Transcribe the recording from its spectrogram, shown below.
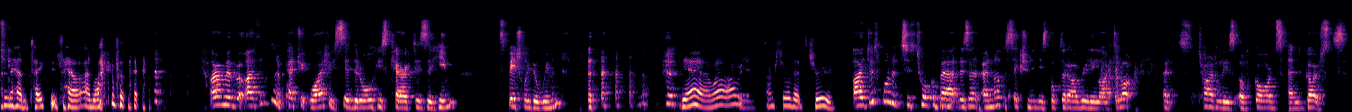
I don't know how to take this, how unlikable they are. I remember, I think it was Patrick White who said that all his characters are him, especially the women. yeah, well, I would, yeah. I'm sure that's true. I just wanted to talk about there's a, another section in this book that I really liked a lot. Its title is Of Gods and Ghosts.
